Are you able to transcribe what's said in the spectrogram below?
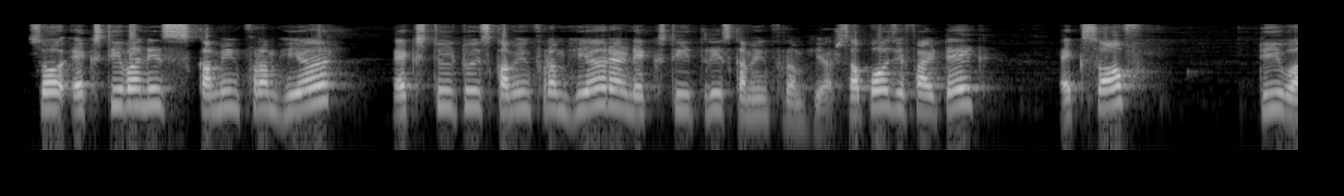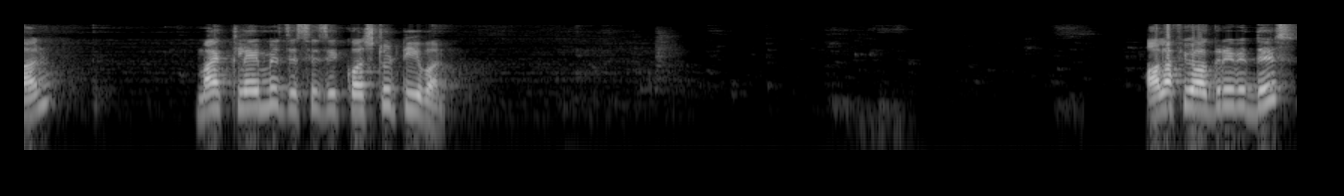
So x t1 is coming from here, x t2 is coming from here and x t3 is coming from here. Suppose if I take x of T1, my claim is this is equals to T1. All of you agree with this?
